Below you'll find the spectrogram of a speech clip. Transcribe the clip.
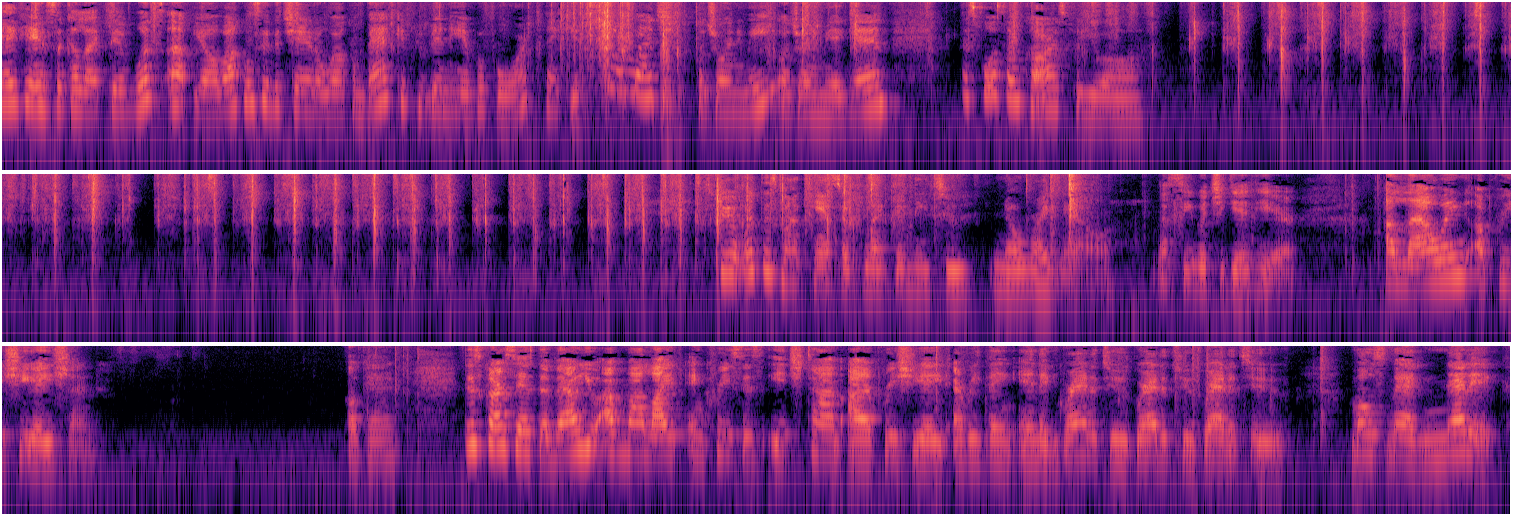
Hey Cancer Collective, what's up y'all? Welcome to the channel. Welcome back if you've been here before. Thank you so much for joining me or joining me again. Let's pull some cards for you all. Spirit, what does my Cancer Collective need to know right now? Let's see what you get here. Allowing appreciation. Okay. This card says the value of my life increases each time I appreciate everything in it. Gratitude, gratitude, gratitude. Most magnetic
